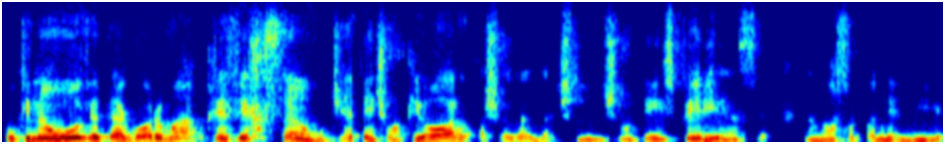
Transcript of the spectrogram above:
O que não houve até agora é uma reversão, de repente uma piora da taxa de letalidade. A gente não tem experiência na nossa pandemia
